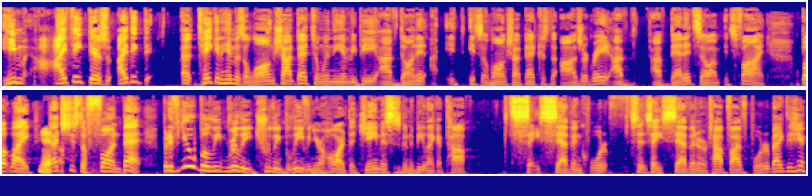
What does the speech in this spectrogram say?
he. I think there's. I think uh, taking him as a long shot bet to win the MVP, I've done it. it it's a long shot bet because the odds are great. I've I've bet it, so I'm, it's fine. But like yeah. that's just a fun bet. But if you believe, really, truly believe in your heart that Jameis is going to be like a top, say seven quarter, say seven or top five quarterback this year,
